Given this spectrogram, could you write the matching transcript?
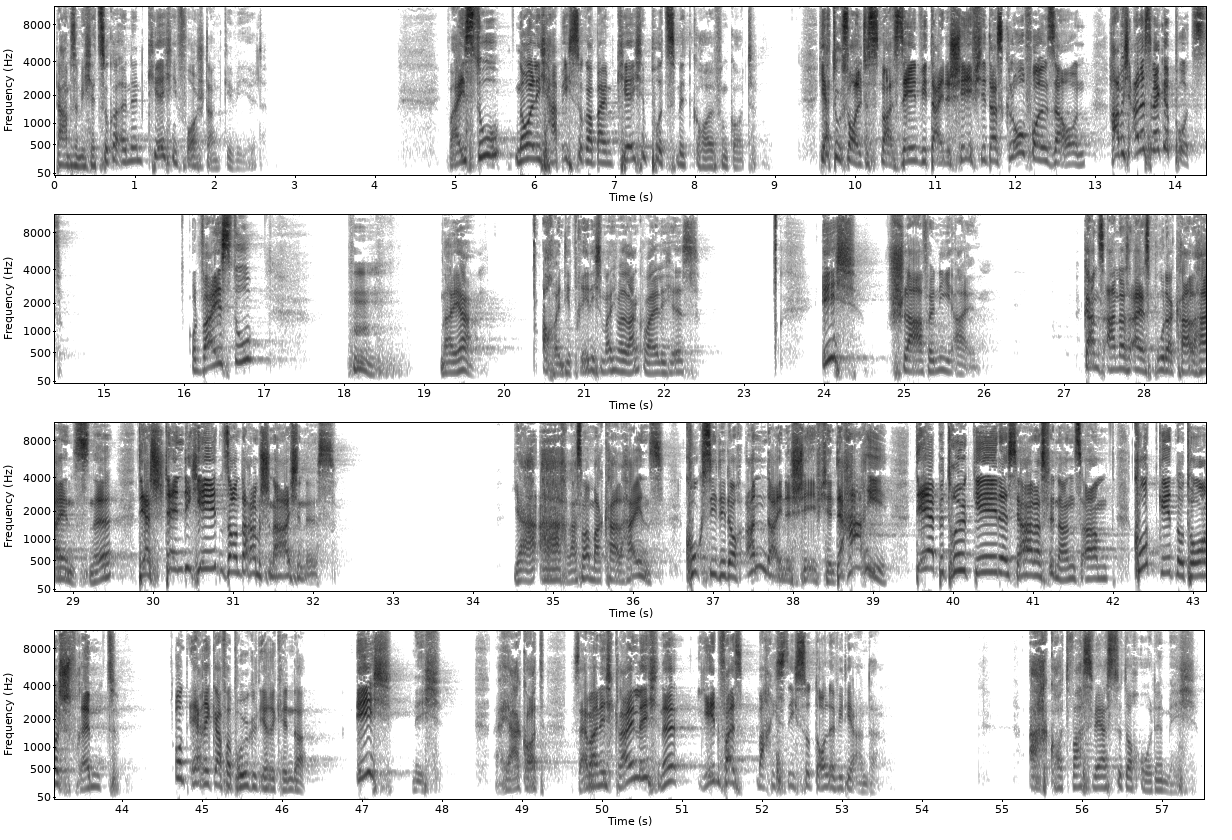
da haben sie mich jetzt sogar in den Kirchenvorstand gewählt. Weißt du, neulich habe ich sogar beim Kirchenputz mitgeholfen, Gott. Ja, du solltest mal sehen, wie deine Schäfchen das Klo voll sauen. Habe ich alles weggeputzt. Und weißt du, hm, naja, auch wenn die Predigt manchmal langweilig ist, ich schlafe nie ein. Ganz anders als Bruder Karl Heinz, ne? der ständig jeden Sonntag am Schnarchen ist. Ja, ach, lass mal mal Karl Heinz. Guck sie dir doch an, deine Schäfchen. Der Harry, der betrügt jedes Jahr das Finanzamt. Kurt geht notorisch fremd. Und Erika verprügelt ihre Kinder. Ich nicht. Naja, Gott, sei mal nicht kleinlich, ne? Jedenfalls mache ich es nicht so dolle wie die anderen ach Gott, was wärst du doch ohne mich?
